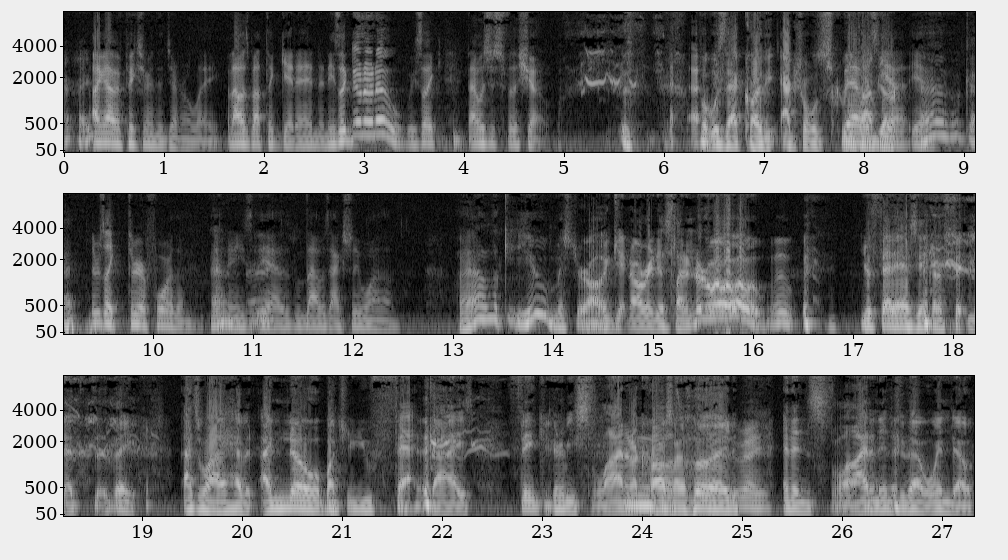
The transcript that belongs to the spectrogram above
All right. I got a picture in the General Lee, and I was about to get in, and he's like, "No, no, no." He's like, "That was just for the show." but was that car the actual screen That time was- yeah, yeah. Oh, okay. There was like three or four of them. and Yeah, he's, yeah, that was actually one of them. Well, look at you, Mister. All getting all ready to slide. No, no, whoa, whoa, whoa. Your fat ass ain't gonna fit in that thing. That's why I have it. I know a bunch of you fat guys think you're gonna be sliding across a hood Right. and then sliding in through that window.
